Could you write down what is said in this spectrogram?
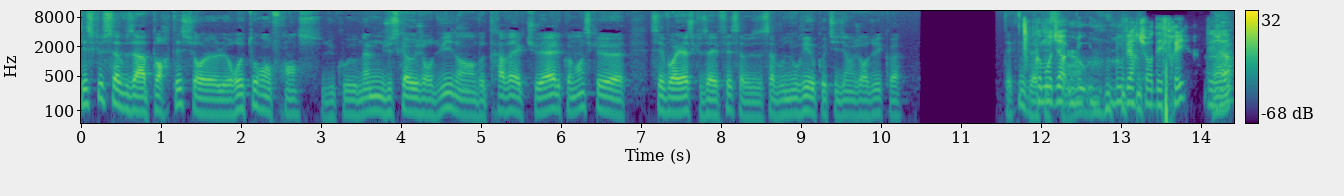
Qu'est-ce que ça vous a apporté sur le retour en France, du coup, même jusqu'à aujourd'hui, dans votre travail actuel? Comment est-ce que ces voyages que vous avez faits, ça vous, ça vous nourrit au quotidien aujourd'hui, quoi? Comment dire hein. l'ouverture d'esprit déjà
